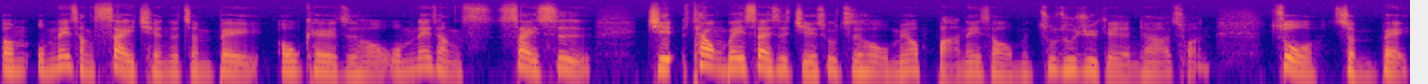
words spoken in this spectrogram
嗯，我们那场赛前的准备 OK 了之后，我们那场赛事结泰王杯赛事结束之后，我们要把那艘我们租出去给人家的船做准备。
